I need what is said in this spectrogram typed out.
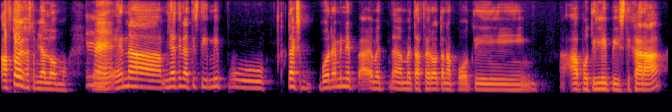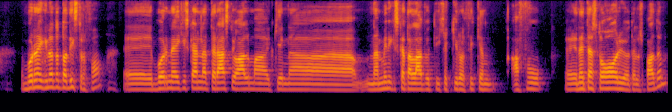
αυτό είχα στο μυαλό μου. Ναι. Ε, ένα, μια δυνατή στιγμή που Εντάξει, μπορεί να μην ε, ε, μεταφερόταν από τη, από τη λύπη στη χαρά. Μπορεί να γινόταν το αντίστροφο. Ε, μπορεί να έχει κάνει ένα τεράστιο άλμα και να, να μην έχει καταλάβει ότι είχε ακυρωθεί και αφού ε, να ήταν στο όριο τέλος πάντων.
